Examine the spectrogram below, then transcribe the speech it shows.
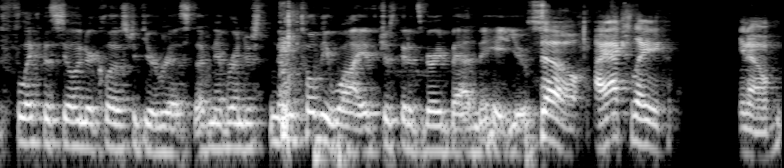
flick the cylinder closed with your wrist? I've never understood. No one told me why. It's just that it's very bad and they hate you. So I actually, you know,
